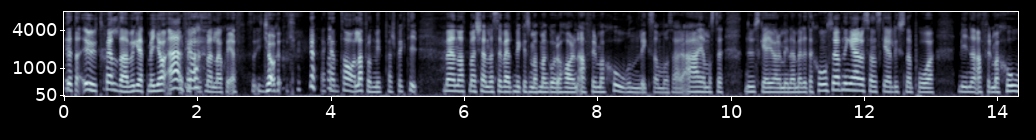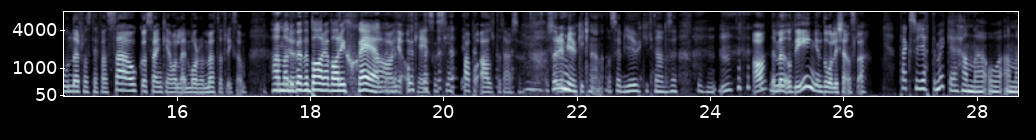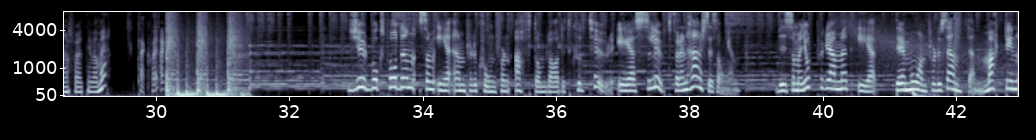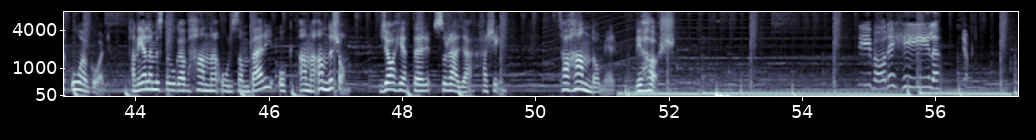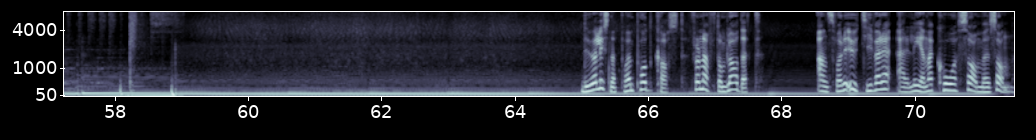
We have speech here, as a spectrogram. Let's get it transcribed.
detta utskällda begrepp, men jag är faktiskt mellanchef. Så Jag, jag kan tala från mitt perspektiv. Men att man känner sig väldigt mycket som att man går och har en affirmation liksom och så här, ah, jag måste, nu ska jag göra mina meditationsövningar och sen ska jag lyssna på mina affirmationer från Stefan Sauk och sen kan jag hålla i morgonmötet liksom. Hanna, du behöver bara vara dig själv. Ja, ja okej, jag ska släppa på allt det där. Så. Och så är det mjuk i knäna. Och så är jag mjuk i knäna. Så, mm, mm. Ja, nej, men, och det är ingen dålig känsla. Tack så jättemycket Hanna och Anna för att ni var med. Tack själv. Ljudbokspodden, som är en produktion från Aftonbladet Kultur, är slut för den här säsongen. Vi som har gjort programmet är demonproducenten Martin Ågård. Panelen bestod av Hanna Olsson Berg och Anna Andersson. Jag heter Soraya Hashim. Ta hand om er. Vi hörs. Det var det hela. Du har lyssnat på en podcast från Aftonbladet. Ansvarig utgivare är Lena K Samuelsson.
